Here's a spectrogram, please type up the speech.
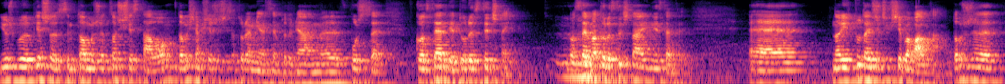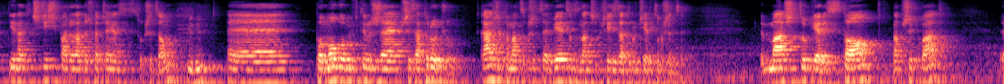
Już były pierwsze symptomy, że coś się stało. Domyślam się, że się zatrułem mięsem, który miałem e, w puszce w konserwie turystycznej. Konserwa turystyczna i niestety. E, no i tutaj rzeczywiście była walka. Dobrze, że jednak 30 parę lat doświadczenia z cukrzycą e, pomogło mi w tym, że przy zatruciu, każdy kto ma cukrzycę wie, co to znaczy przejść zatrucie w cukrzycy. Masz cukier 100 na przykład, e,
